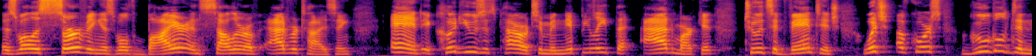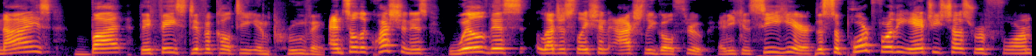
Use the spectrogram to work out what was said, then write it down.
as well as serving as both buyer and seller of advertising and it could use its power to manipulate the ad market to its advantage, which of course Google denies, but they face difficulty in proving. And so the question is, will this legislation actually go through? And you can see here, the support for the antitrust reform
